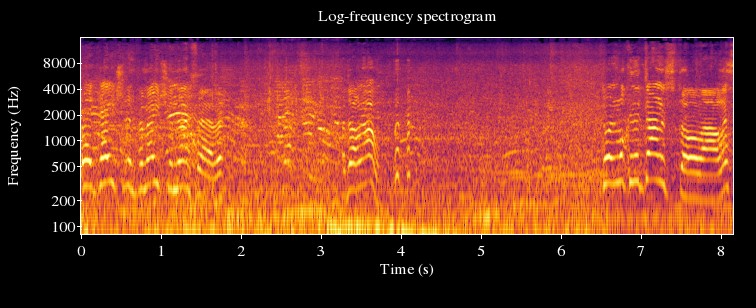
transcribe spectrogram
Vacation information there, Sarah. I don't know. Do you want to look at the dinosaur, Alice?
